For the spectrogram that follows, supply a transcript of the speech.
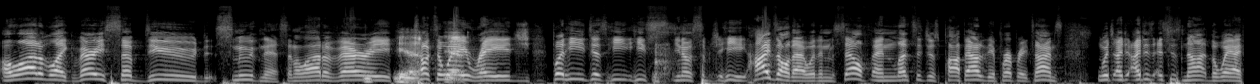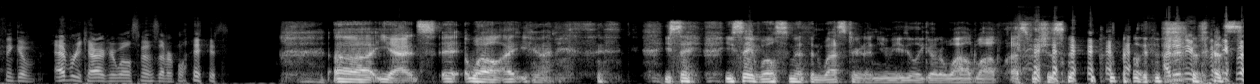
a lot of like very subdued smoothness and a lot of very Yeah, tucked away yeah. rage. But he just he he's you know sub- he hides all that within himself and lets it just pop out at the appropriate times. Which I, I just it's just not the way I think of every character Will Smith has ever played. Uh, yeah, it's it, well, I, yeah, I mean, you say you say Will Smith and Western, and you immediately go to Wild Wild West, which is really, I didn't even that's,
